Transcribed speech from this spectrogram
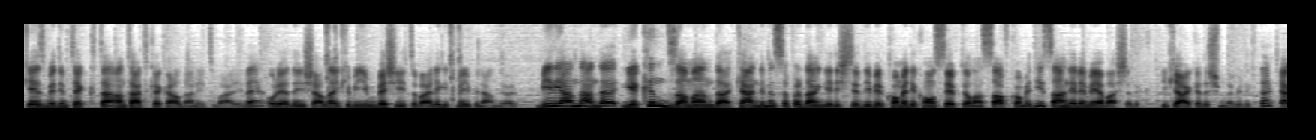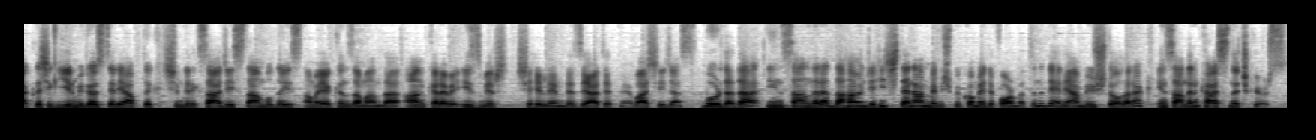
Gezmediğim tek kıta Antarktika kaldı an itibariyle. Oraya da inşallah 2025 itibariyle gitmeyi planlıyorum. Bir yandan da yakın zamanda kendimin sıfırdan geliştirdiği bir komedi konsepti olan saf komediyi sahnelemeye başladık iki arkadaşımla birlikte. Yaklaşık 20 gösteri yaptık. Şimdilik sadece İstanbul'dayız ama yakın zamanda Ankara ve İzmir şehirlerini de ziyaret etmeye başlayacağız. Burada da insanlara daha önce hiç denenmemiş bir komedi formatını deneyen bir üçlü olarak insanların karşısına çıkıyoruz.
